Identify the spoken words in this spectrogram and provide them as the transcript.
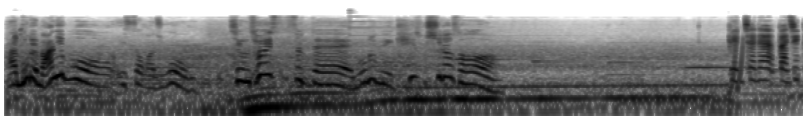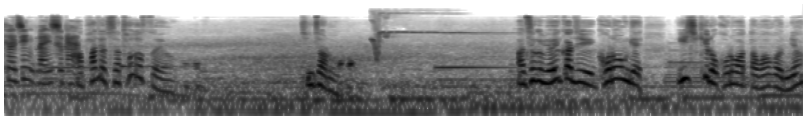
아, 물에 많이 부어 있어가지고, 지금 서 있을 때 무릎이 계속 시려서, 괜찮아 빠직 터진 만수가 아, 바지가 진짜 터졌어요. 진짜로. 아, 지금 여기까지 걸어온 게 20km 걸어왔다고 하거든요.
